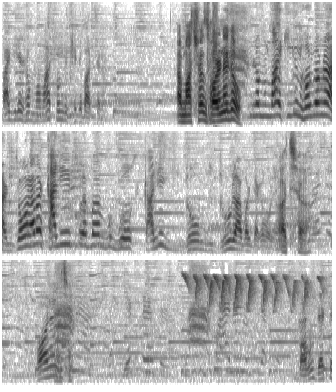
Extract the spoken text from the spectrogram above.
বাইরে সব মাছ সঙ্গে খেতে পারছে না। আর মাছ ফাছ ধরে না কেউ? মাছ কি করে ধরবে না জল আবার কালি কালি ঝুল আবার যাকে বলে। আচ্ছা। বাবু দেখতে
